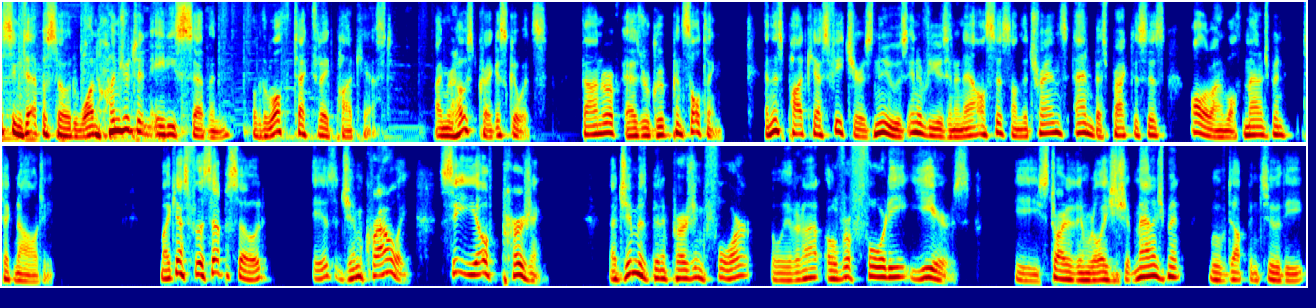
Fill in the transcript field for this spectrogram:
listening to episode 187 of the Wealth Tech Today podcast. I'm your host, Craig Iskowitz, founder of Ezra Group Consulting. And this podcast features news, interviews, and analysis on the trends and best practices all around wealth management technology. My guest for this episode is Jim Crowley, CEO of Pershing. Now, Jim has been at Pershing for, believe it or not, over 40 years. He started in relationship management, moved up into the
